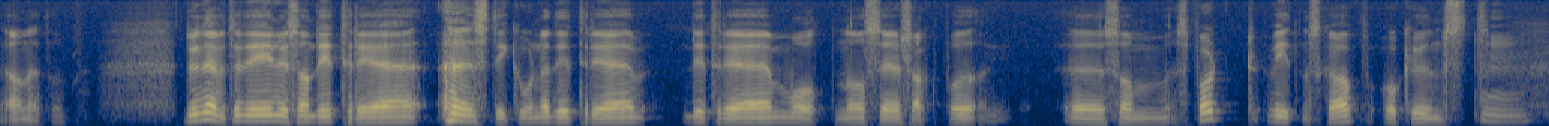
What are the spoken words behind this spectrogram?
Ja, nettopp. Du nevnte de, liksom, de tre stikkordene, de tre, de tre måtene å se sjakk på uh, som sport, vitenskap og kunst. Eh,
